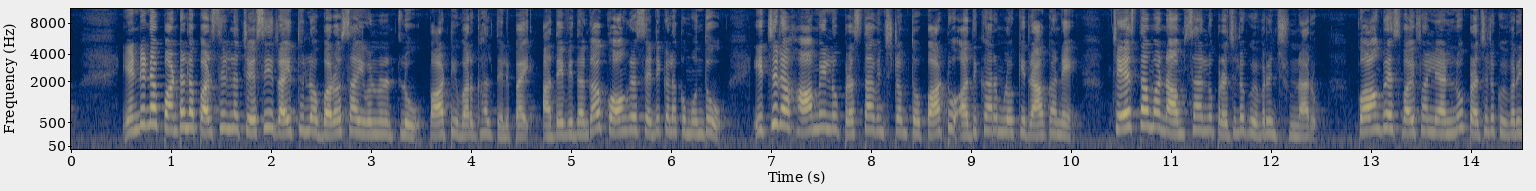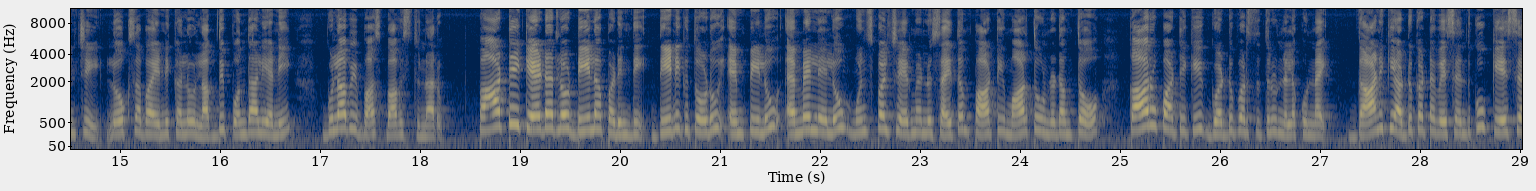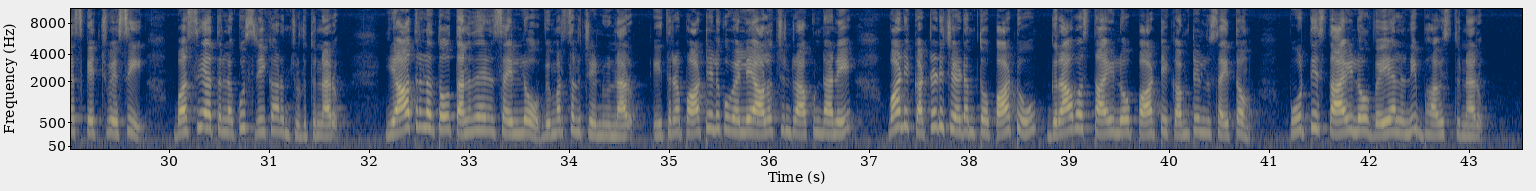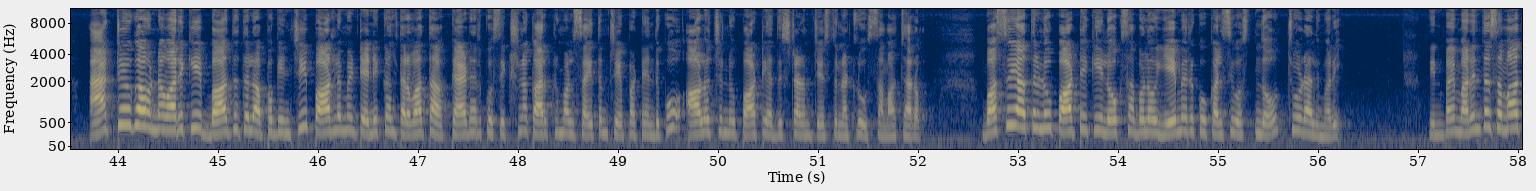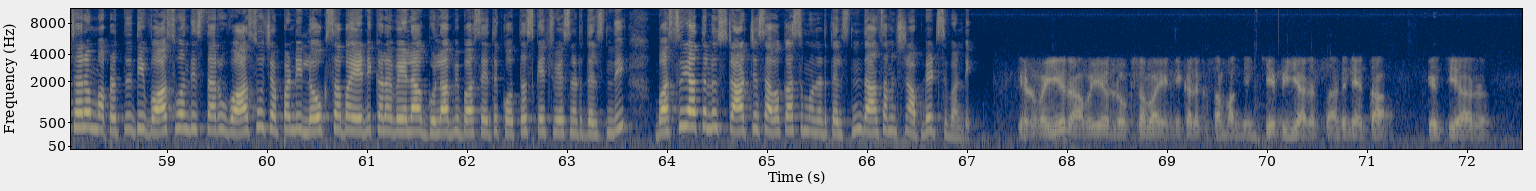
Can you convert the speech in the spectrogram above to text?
ఎండిన పంటల పరిశీలన చేసి రైతుల్లో భరోసా ఇవ్వనున్నట్లు పార్టీ వర్గాలు తెలిపాయి. అదేవిధంగా కాంగ్రెస్ ఎన్నికలకు ముందు ఇచ్చిన హామీలను ప్రస్తావించడంతో పాటు అధికారంలోకి రాగానే చేస్తామన్న అంశాలను ప్రజలకు వివరించనున్నారు. కాంగ్రెస్ వైఫల్యాలను ప్రజలకు వివరించి లోక్సభ ఎన్నికల్లో లబ్ధి పొందాలి అని గులాబీ బాస్ భావిస్తున్నారు. పార్టీ కేడర్లో డీలా పడింది. దీనికి తోడు ఎంపీలు ఎమ్మెల్యేలు మున్సిపల్ చైర్మన్లు సైతం పార్టీ మారుతూ ఉండడంతో కారు పార్టీకి గడ్డు పరిస్థితులు నెలకొన్నాయి. దానికి అడ్డుకట్ట వేసేందుకు కేసీఆర్ స్కెచ్ వేసి బస్సు యాత్రలకు శ్రీకారం చుడుతున్నారు. యాత్రలతో తనదైన శైలిలో విమర్శలు చేయనున్నారు ఇతర పార్టీలకు వెళ్ళే ఆలోచన రాకుండానే వాని కట్టడి చేయడంతో పాటు గ్రామ స్థాయిలో పార్టీ కమిటీలను సైతం పూర్తి స్థాయిలో వేయాలని భావిస్తున్నారు. యాక్టివ్గా ఉన్నవారికి బాధ్యతలు అప్పగించి పార్లమెంట్ ఎన్నికల తర్వాత కేడర్కు శిక్షణ కార్యక్రమాలు సైతం చేపట్టేందుకు ఆలోచనను పార్టీ అధిష్టానం చేస్తున్నట్లు సమాచారం. బస్సు యాత్రలు పార్టీకి లోక్సభలో ఏ మేరకు కలిసి వస్తుందో చూడాలి మరి. దీనిపై మరింత సమాచారం మా ప్రతినిధి వాసు అందిస్తారు. వాసు చెప్పండి లోక్సభ ఎన్నికల వేళ గులాబీ బాస్ అయితే కొత్త స్కెచ్ వేసినట్టు తెలిసింది. బస్సు యాత్రలు స్టార్ట్ చేసే అవకాశం ఉన్నట్టు తెలిసింది. దానికి సంబంధించిన అప్డేట్స్ ఇవ్వండి. ఇరవై రాబోయే లోక్సభ ఎన్నికలకు సంబంధించి బీఆర్ఎస్ అధినేత కేసీఆర్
